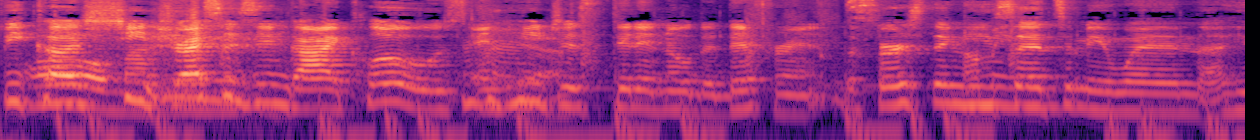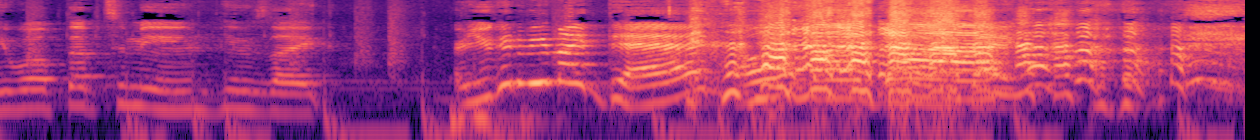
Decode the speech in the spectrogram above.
because Oh, she dresses in guy clothes, and he Yeah. just didn't know the difference. The first thing he mean- said to me when uh, he walked up to me, he was like, "Are you gonna be my dad?" oh my god!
